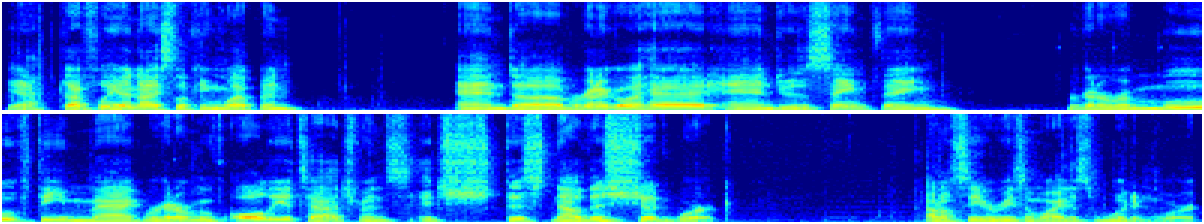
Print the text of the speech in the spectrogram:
Yeah, definitely a nice looking weapon. And uh, we're going to go ahead and do the same thing. We're going to remove the mag. We're going to remove all the attachments. It's this Now, this should work. I don't see a reason why this wouldn't work.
